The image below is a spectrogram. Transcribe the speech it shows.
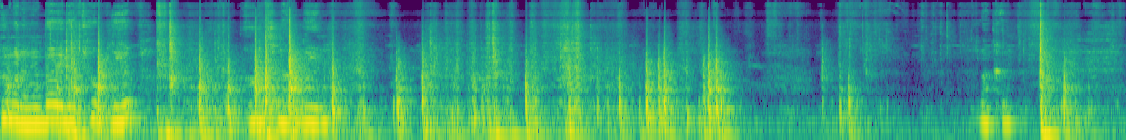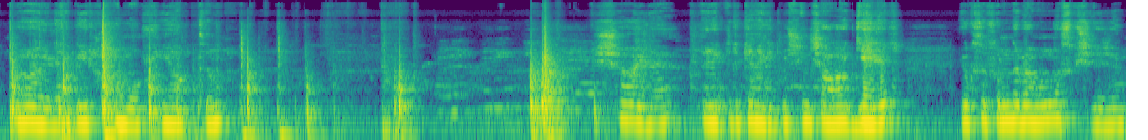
Hamurumu böyle toplayıp alayım. Bakın böyle bir hamur yaptım. Şöyle elektrik yine gitmiş inşallah gelir. Yoksa fırında ben bunu nasıl pişireceğim?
